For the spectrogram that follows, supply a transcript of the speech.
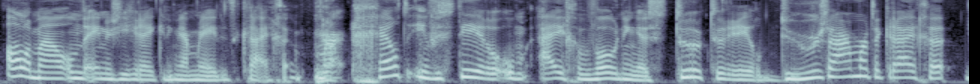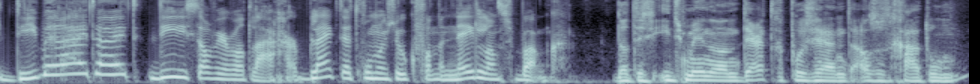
Allemaal om de energierekening naar beneden te krijgen. Maar geld investeren om eigen woningen structureel duurzamer te krijgen, die bereidheid die is dan weer wat lager. Blijkt uit onderzoek van de Nederlandse Bank. Dat is iets minder dan 30% als het gaat om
